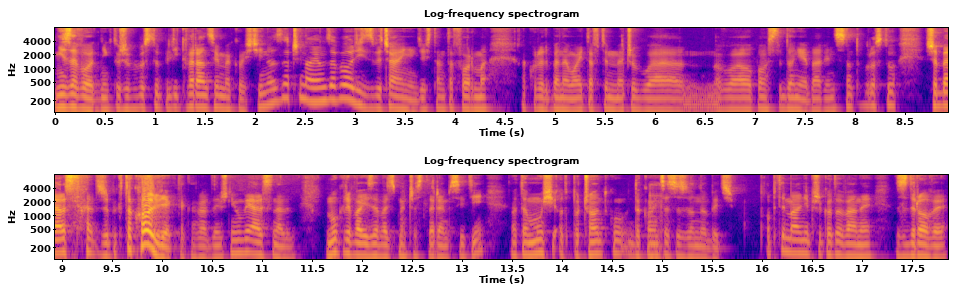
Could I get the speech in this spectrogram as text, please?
niezawodni, którzy po prostu byli gwarancją jakości, no zaczynają zawodzić zwyczajnie. Gdzieś tam ta forma akurat Bena White'a w tym meczu była, no, wołała pomstę do nieba, więc no to po prostu, żeby Arsenal, żeby ktokolwiek tak naprawdę, już nie mówię Arsenal, mógł rywalizować z Manchesterem City, no to musi od początku do końca sezonu być optymalnie przygotowany, zdrowy,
